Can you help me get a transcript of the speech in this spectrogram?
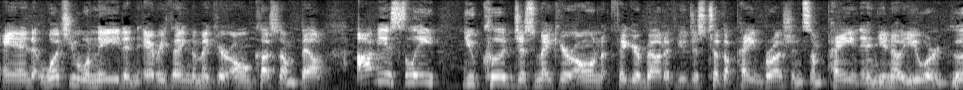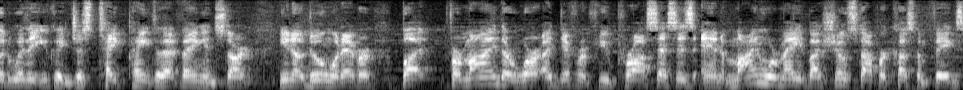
and what you will need and everything to make your own custom belt. Obviously, you could just make your own figure belt if you just took a paintbrush and some paint and, you know, you were good with it. You could just take paint to that thing and start, you know, doing whatever. But for mine, there were a different few processes, and mine were made by Showstopper Custom Figs,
